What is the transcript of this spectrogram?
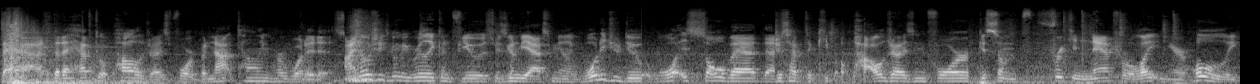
bad that I have to apologize for, but not telling her what it is. I know she's gonna be really confused. She's gonna be asking me like, what did you do? What is so bad that I just have to keep apologizing for? Get some freaking natural light in here. Holy.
